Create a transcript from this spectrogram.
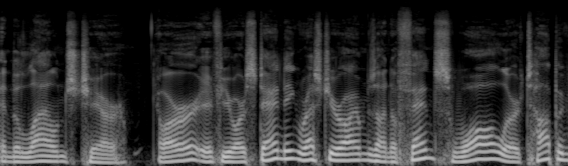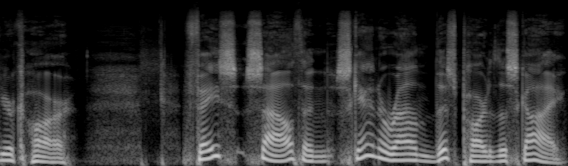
and the lounge chair. Or if you are standing, rest your arms on a fence, wall, or top of your car. Face south and scan around this part of the sky.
